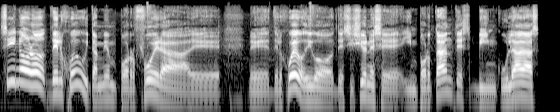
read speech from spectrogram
Sí, no, no, del juego y también por fuera de, de- del juego, digo, decisiones eh, importantes vinculadas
